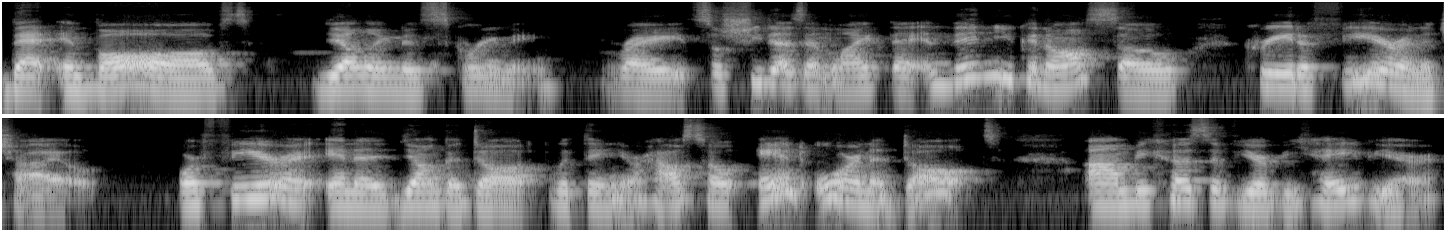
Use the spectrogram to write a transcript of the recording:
that involves yelling and screaming, right? So she doesn't like that. And then you can also create a fear in a child or fear in a young adult within your household and or an adult um, because of your behavior.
